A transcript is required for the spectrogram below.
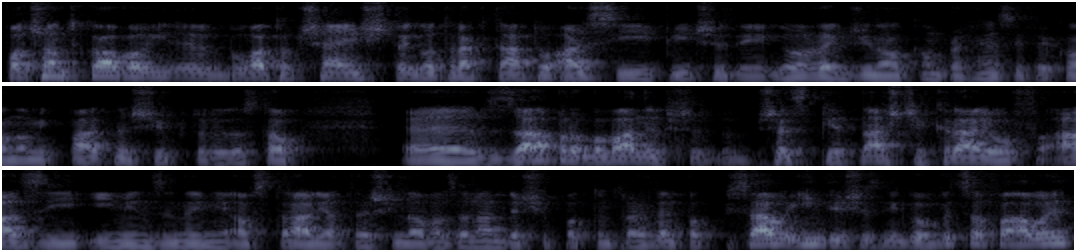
Początkowo e, była to część tego traktatu RCEP, czyli jego Regional Comprehensive Economic Partnership, który został E, zaaprobowany przez 15 krajów Azji i między innymi Australia też i Nowa Zelandia się pod tym traktatem podpisały, Indie się z niego wycofały.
